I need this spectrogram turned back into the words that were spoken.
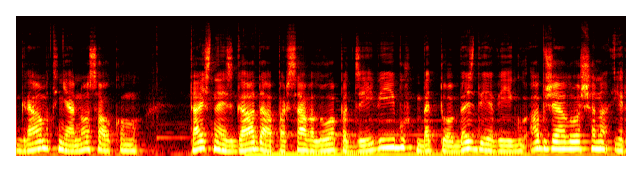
grāmatiņā ar nosaukumu Taisnais gādā par sava lopa dzīvību, bet to bezdievīgu apžēlošana ir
